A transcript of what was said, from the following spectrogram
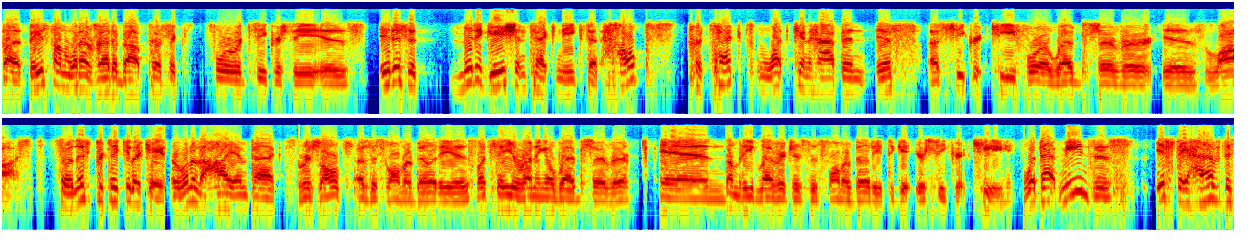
but based on what I've read about perfect forward secrecy is it is a mitigation technique that helps protect what can happen if a secret key for a web server is lost. So in this particular case, or one of the high impact results of this vulnerability is, let's say you're running a web server and somebody leverages this vulnerability to get your secret key. What that means is if they have the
